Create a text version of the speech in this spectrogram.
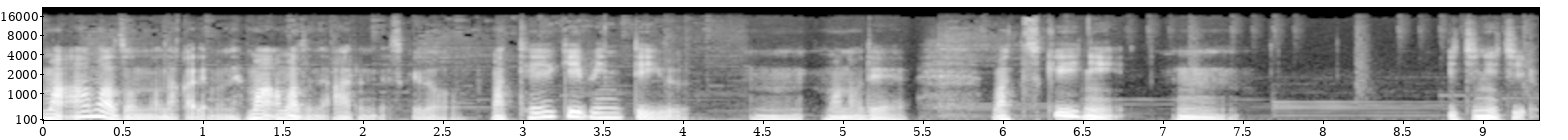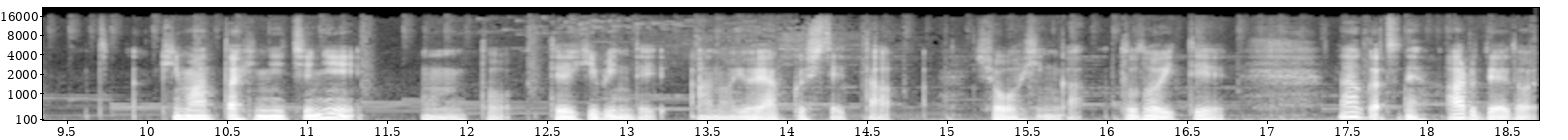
まあ Amazon の中でもね、まあ Amazon であるんですけど、まあ定期便っていう、うん、もので、まあ月に、うん、1日、決まった日にちに、うんと、定期便であの予約してた商品が届いて、なおかつね、ある程度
